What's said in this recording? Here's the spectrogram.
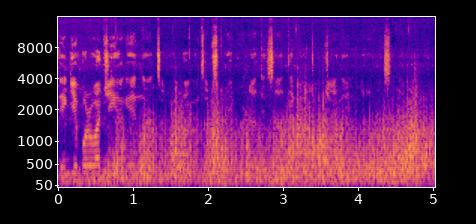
Thank you for watching again at sa mga bagong subscriber natin sa ating YouTube channel.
